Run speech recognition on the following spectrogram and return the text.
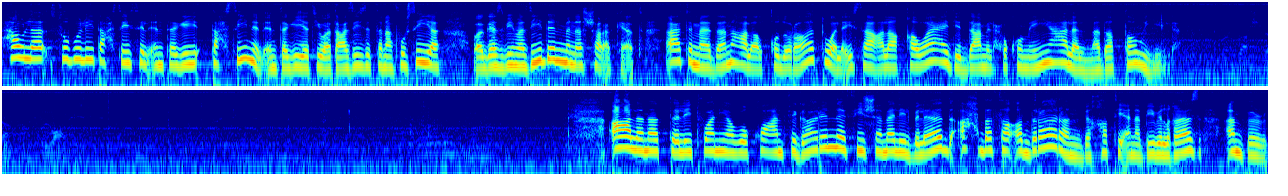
حول سبل تحسيس الإنتاجية تحسين الإنتاجية وتعزيز التنافسية وجذب مزيد من الشركات اعتمادا على القدرات وليس على قواعد الدعم الحكومي على المدى الطويل. أعلنت ليتوانيا وقوع انفجار في شمال البلاد أحدث أضرارا بخط أنابيب الغاز أمبر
